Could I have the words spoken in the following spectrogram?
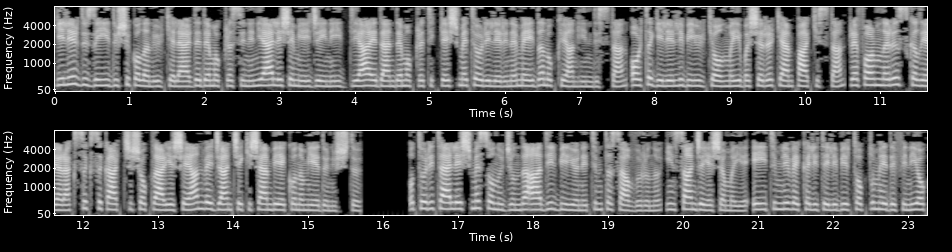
Gelir düzeyi düşük olan ülkelerde demokrasinin yerleşemeyeceğini iddia eden demokratikleşme teorilerine meydan okuyan Hindistan, orta gelirli bir ülke olmayı başarırken Pakistan, reformları ıskalayarak sık sık artçı şoklar yaşayan ve can çekişen bir ekonomiye dönüştü. Otoriterleşme sonucunda adil bir yönetim tasavvurunu, insanca yaşamayı, eğitimli ve kaliteli bir toplum hedefini yok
